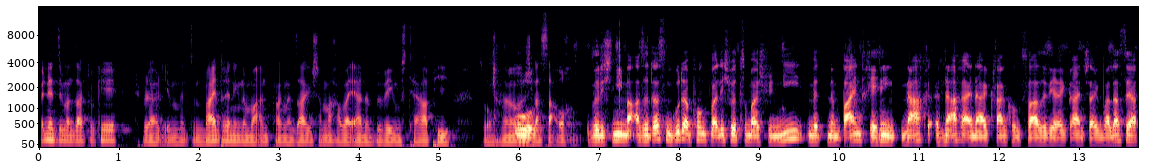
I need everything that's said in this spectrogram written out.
Wenn jetzt jemand sagt, okay, ich will halt eben mit so einem Beintraining nochmal anfangen, dann sage ich, dann mach aber eher eine Bewegungstherapie. So, ne? Und oh, ich lasse auch. Würde ich nie mal, also das ist ein guter Punkt, weil ich würde zum Beispiel nie mit einem Beintraining nach, nach einer Erkrankungsphase direkt reinsteigen, weil das ja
